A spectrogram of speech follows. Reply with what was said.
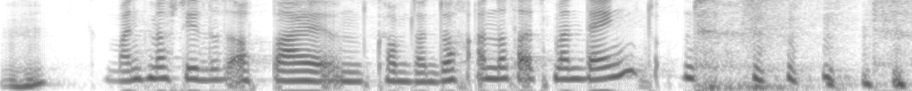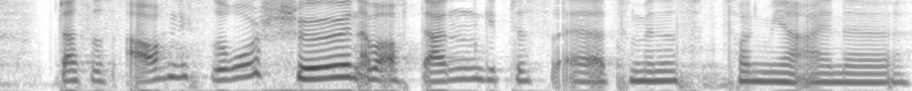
Mhm. Manchmal steht es auch bei und kommt dann doch anders, als man denkt. Und das ist auch nicht so schön, aber auch dann gibt es äh, zumindest von mir eine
